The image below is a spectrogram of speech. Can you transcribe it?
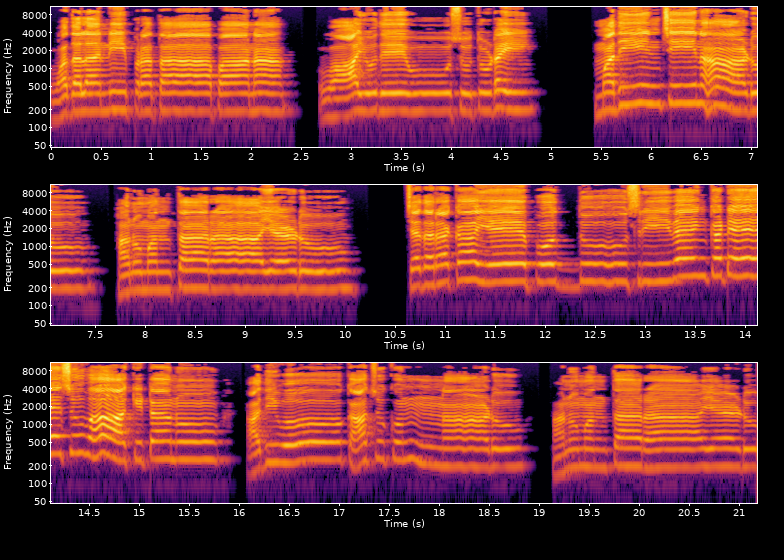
వదలని ప్రతాపాన వాయుదేవూసుతుడై మదించినాడు హనుమంతరాయడు. చెదరక ఏ పొద్దు శ్రీ వెంకటేశు అదివో కాచుకున్నాడు హనుమంతరాయడు.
